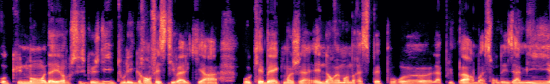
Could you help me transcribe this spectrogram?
aucunement. D'ailleurs, c'est ce que je dis. Tous les grands festivals qu'il y a au Québec, moi, j'ai énormément de respect pour eux. La plupart bah, sont des amis.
